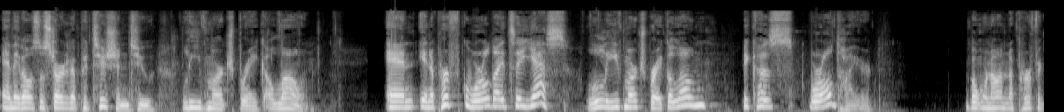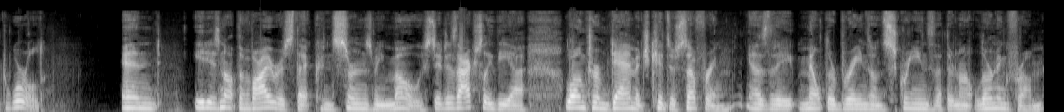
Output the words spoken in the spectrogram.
And they've also started a petition to leave March break alone. And in a perfect world, I'd say yes, leave March break alone because we're all tired. But we're not in a perfect world. And it is not the virus that concerns me most. It is actually the uh, long term damage kids are suffering as they melt their brains on screens that they're not learning from.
